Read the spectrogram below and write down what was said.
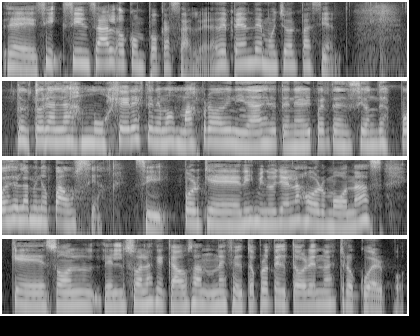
eh, sin, sal o con poca sal, ¿verdad? Depende mucho del paciente. Doctora, las mujeres tenemos más probabilidades de tener hipertensión después de la menopausia. Sí, porque disminuyen las hormonas que son, son las que causan un efecto protector en nuestro cuerpo.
